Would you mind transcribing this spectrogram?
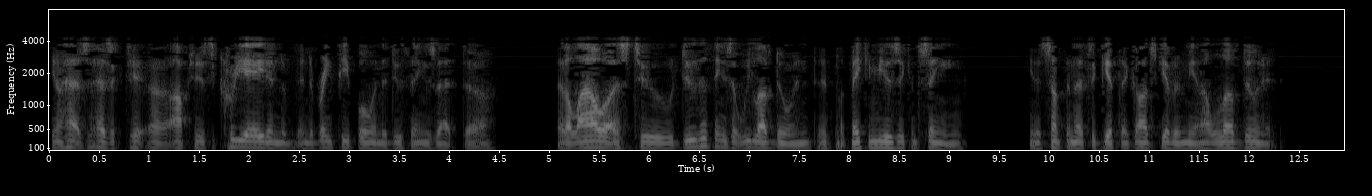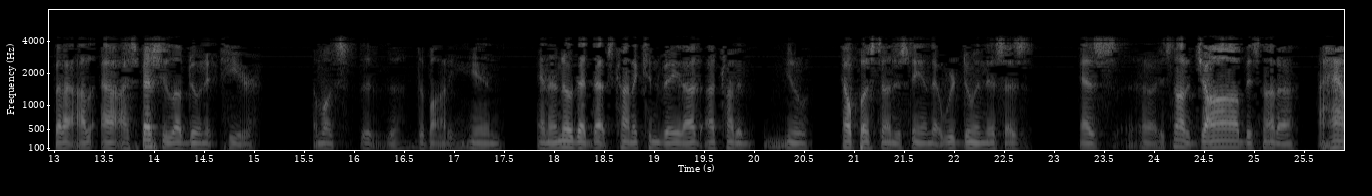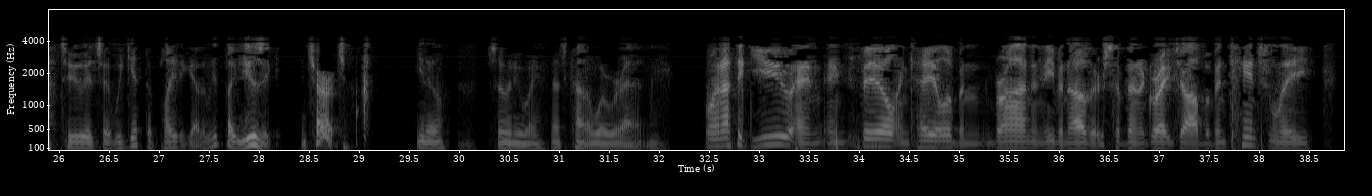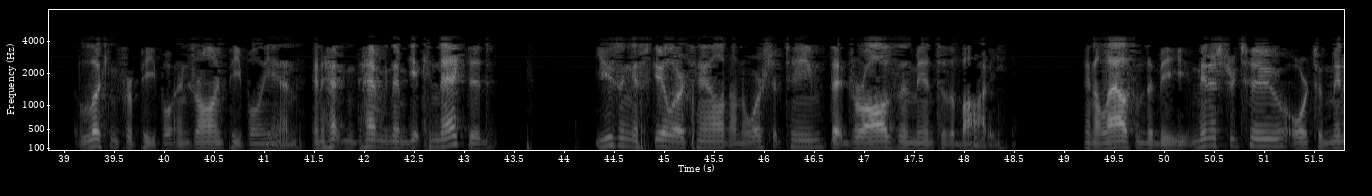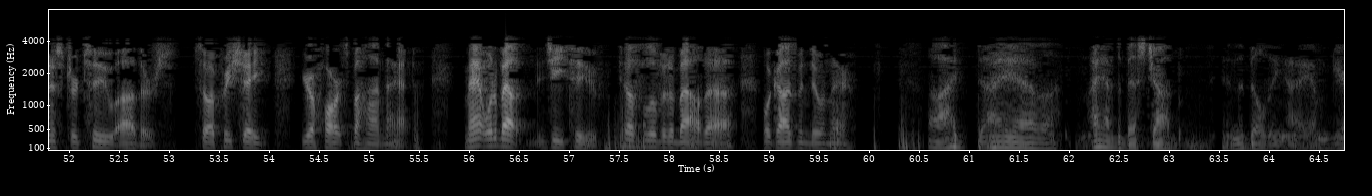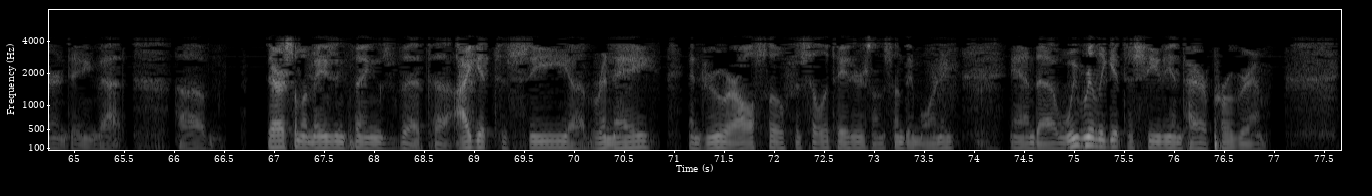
you know, has has a, uh, opportunities to create and to, and to bring people and to do things that uh, that allow us to do the things that we love doing, making music and singing. You know, something that's a gift that God's given me, and I love doing it but I, I especially love doing it here amongst the, the, the body. And and I know that that's kind of conveyed. I, I try to you know help us to understand that we're doing this as as uh, it's not a job, it's not a I have to. It's a we get to play together. We play music in church, you know. So anyway, that's kind of where we're at. Well, and I think you and and Phil and Caleb and Brian and even others have done a great job of intentionally looking for people and drawing people in and having them get connected using a skill or a talent on the worship team that draws them into the body and allows them to be ministered to or to minister to others. So I appreciate your hearts behind that. Matt, what about G2? Tell us a little bit about uh, what God's been doing there. Uh, I I have uh, I have the best job in the building. I am guaranteeing that. Um, there are some amazing things that uh, I get to see. Uh, Renee and Drew are also facilitators on Sunday morning, and uh, we really get to see the entire program.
